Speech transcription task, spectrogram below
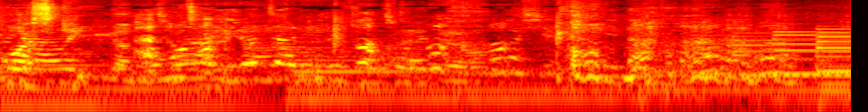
소화시키기가 너무 잘 이런 자리를 될 것같습니다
